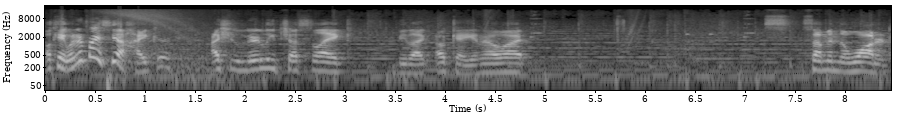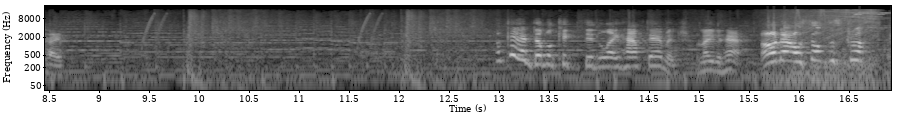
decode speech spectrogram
Okay, whenever I see a hiker, I should literally just like be like, okay, you know what? S summon the water type. That double kick did like half damage. Well, not even half. Oh no, self-destruct!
